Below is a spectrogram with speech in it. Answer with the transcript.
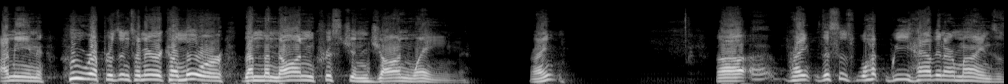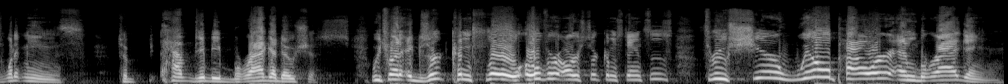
I mean, who represents America more than the non-Christian John Wayne? Right? Uh, right? This is what we have in our minds, is what it means to have to be braggadocious. We try to exert control over our circumstances through sheer willpower and bragging.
